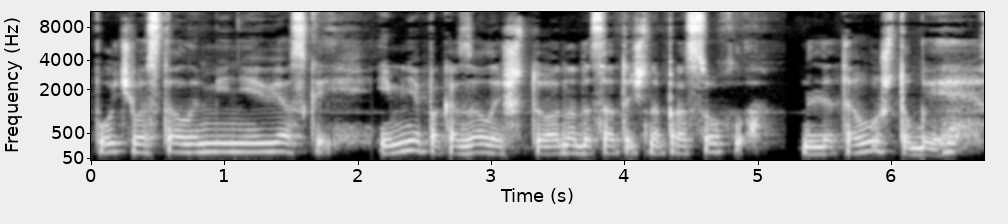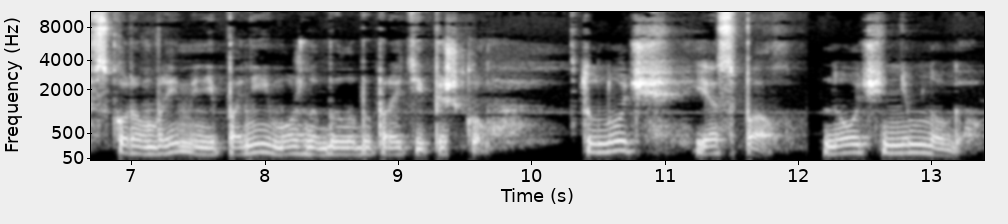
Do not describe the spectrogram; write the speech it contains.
почва стала менее вязкой, и мне показалось, что она достаточно просохла, для того, чтобы в скором времени по ней можно было бы пройти пешком. В ту ночь я спал, но очень немного,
